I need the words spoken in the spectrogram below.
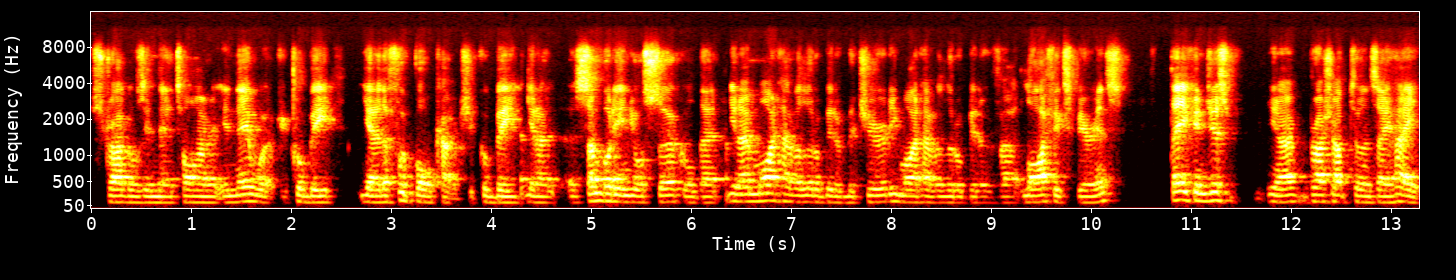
struggles in their time in their work. It could be you know the football coach it could be you know somebody in your circle that you know might have a little bit of maturity might have a little bit of uh, life experience that you can just you know brush up to and say hey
